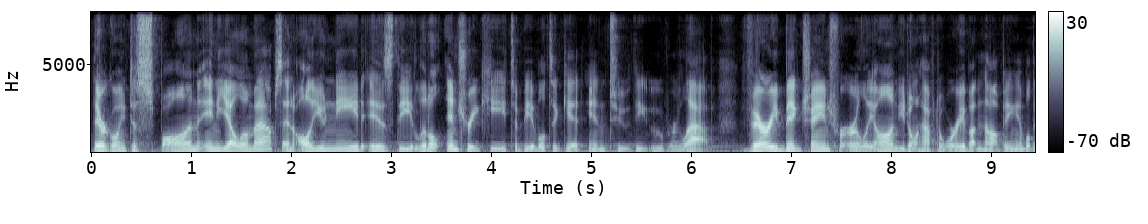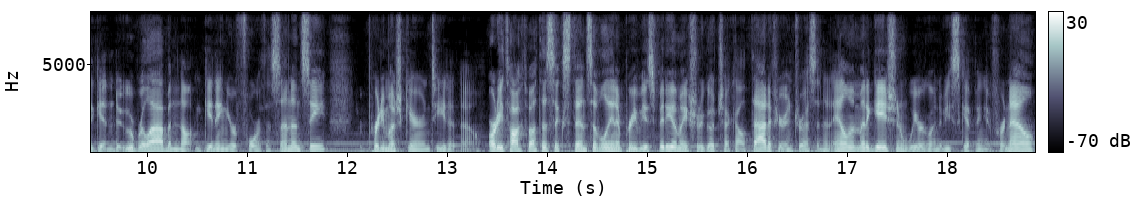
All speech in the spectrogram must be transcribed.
They're going to spawn in yellow maps, and all you need is the little entry key to be able to get into the Uber Lab. Very big change for early on. You don't have to worry about not being able to get into Uber Lab and not getting your fourth Ascendancy. You're pretty much guaranteed it now. Already talked about this extensively in a previous video. Make sure to go check out that if you're interested in ailment mitigation we are going to be skipping it for now.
